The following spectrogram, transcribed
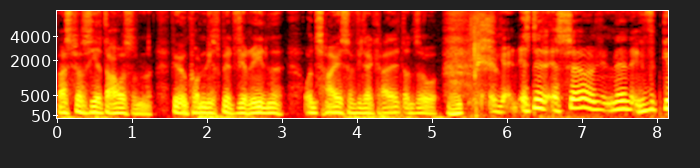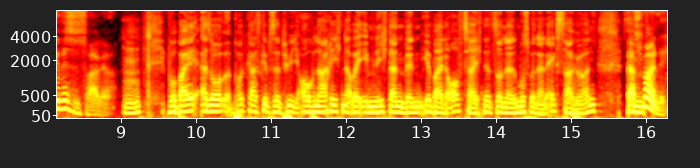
was passiert draußen? Wir bekommen nichts mit, wir reden uns heiß und wieder kalt und so. Ja, Ist eine, ist äh, eine Gewissensfrage. Mhm. Wobei, also Podcast gibt es natürlich auch Nachrichten, aber eben nicht dann, wenn ihr beide aufzeichnet, sondern muss man dann extra hören. Das Ähm, meine ich,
